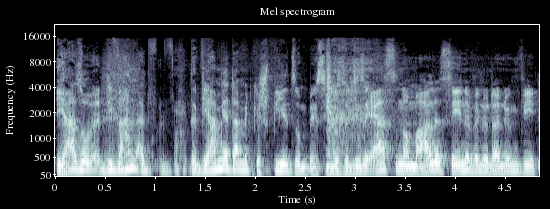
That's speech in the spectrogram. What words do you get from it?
Ja, so die waren halt, wir haben ja damit gespielt so ein bisschen. Also diese erste normale Szene, wenn du dann irgendwie,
